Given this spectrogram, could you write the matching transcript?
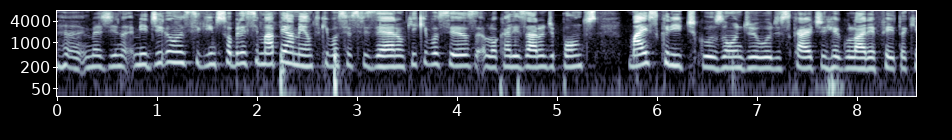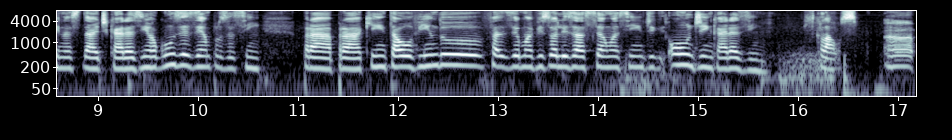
Imagina. Me digam o seguinte sobre esse mapeamento que vocês fizeram. O que, que vocês localizaram de pontos mais críticos onde o descarte irregular é feito aqui na cidade de Carazinho? Alguns exemplos, assim, para quem está ouvindo fazer uma visualização, assim, de onde em Carazinho. Klaus. Ah,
